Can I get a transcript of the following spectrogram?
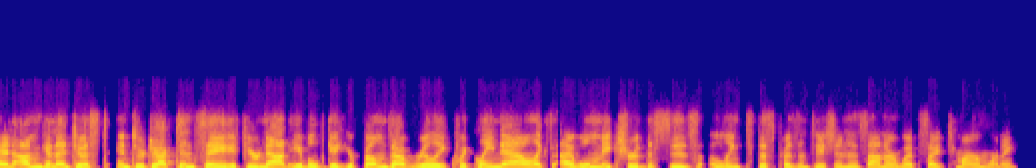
And I'm going to just interject and say if you're not able to get your phones out really quickly now, like I will make sure this is linked. this presentation is on our website tomorrow morning.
